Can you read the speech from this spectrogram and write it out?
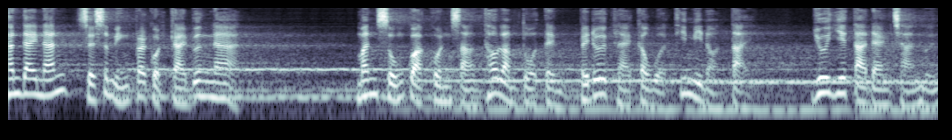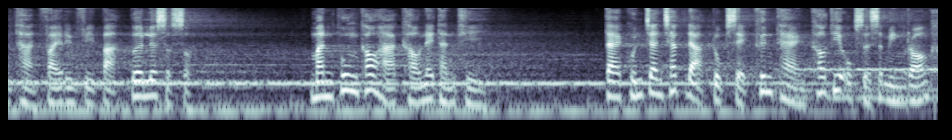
ทันใดนั้นเสือสมิงปรากฏกายเบื้องหน้า มันสูงกว่าคนสามเท่าลำตัวเต็มไปด้วยแผลกระเวิดที่มีหนอนไตยั่วเยี่ยตาแดงฉานเหมือนถ่านไฟริมฝีปากเปื้อนเลือดสดๆ มันพุ่งเข้าหาเขาในทันที แต่ขุนจันชักดาบปลุกเสกขึ้นแทงเข้าที่อกเสือสมิงร้องค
